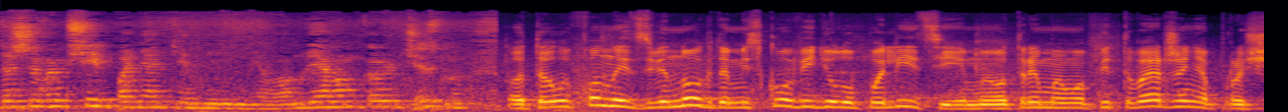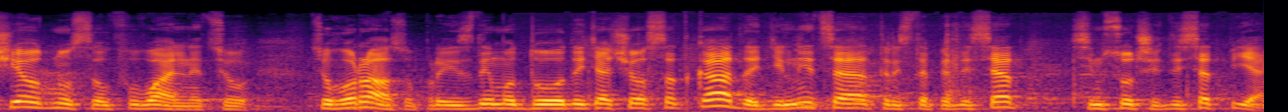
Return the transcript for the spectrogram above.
Даже вообще поняття не имела. Ну я вам кажу чесно, Телефонний дзвінок до міського відділу поліції. Ми отримаємо підтвердження про ще одну селфувальницю. Цього разу приїздимо до дитячого садка, де дільниця 350-765.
